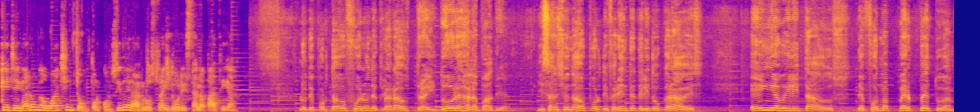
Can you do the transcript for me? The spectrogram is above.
que llegaron a Washington por considerarlos traidores a la patria los deportados fueron declarados traidores a la patria y sancionados por diferentes delitos graves e inhabilitados de forma perpetua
